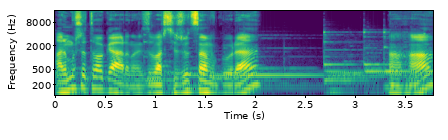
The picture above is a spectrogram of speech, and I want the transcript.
Ale muszę to ogarnąć. Zobaczcie, rzucam w górę. Aha.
